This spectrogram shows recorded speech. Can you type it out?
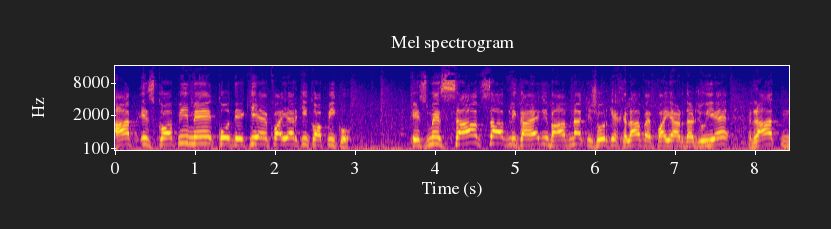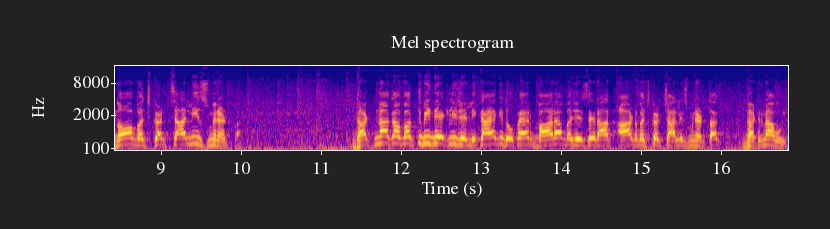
आप इस कॉपी में को देखिए एफआईआर की कॉपी को। इसमें साफ़ साफ़ लिखा है कि भावना किशोर के खिलाफ एफआईआर दर्ज हुई है। रात नौ बजकर चालीस मिनट पर। घटना का वक्त भी देख लीजिए। लिखा है कि दोपहर बारह बजे से रात आठ बजकर चालीस मिनट तक घटना हुई।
